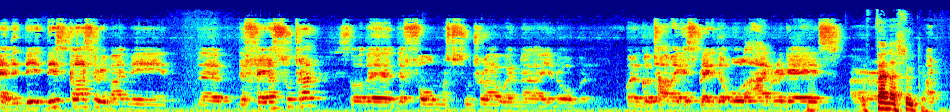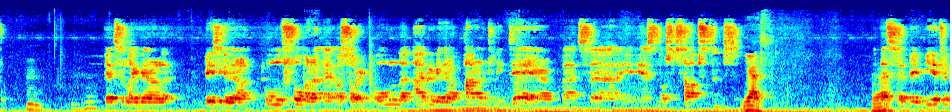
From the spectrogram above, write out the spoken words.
yeah, the, the, this class remind me the the Fera Sutra, so the the Form Sutra when uh, you know when, when Gautama explained the all aggregates. Are, Phena Sutta. are- that's like there are like- basically there are all form uh, oh, sorry all aggregate that are apparently there, but uh, it has no substance. Yes. Yeah. That's uh, immediately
